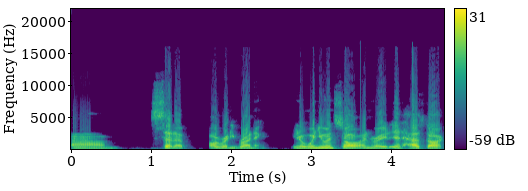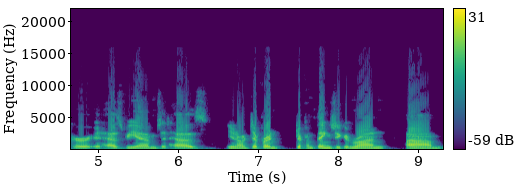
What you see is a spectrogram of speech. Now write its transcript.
um, setup already running. You know, when you install Unraid, it has Docker, it has VMs, it has you know different different things you can run. Um,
